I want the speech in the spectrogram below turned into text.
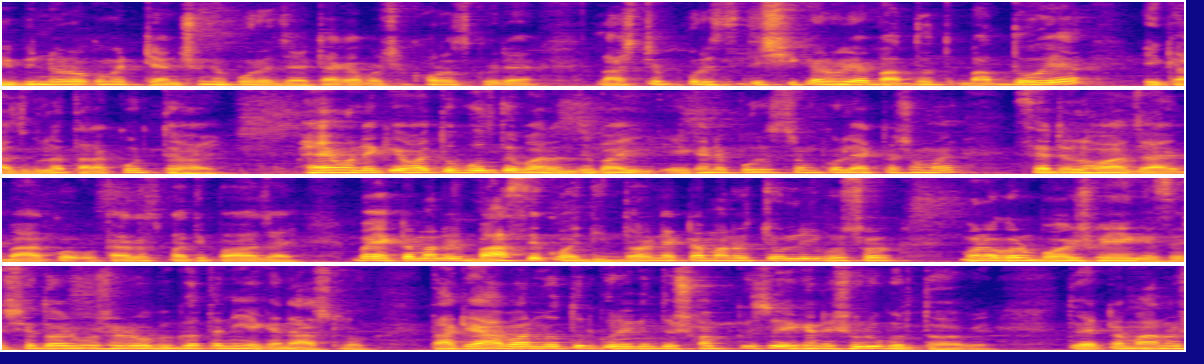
বিভিন্ন রকমের টেনশনে পড়ে যায়, টাকা পয়সা খরচ করে লাস্টে পরিস্থিতির শিকার হয়ে বাধ্য বাধ্য হয়ে এই কাজগুলো তারা করতে হয়। হ্যাঁ অনেকে হয়তো বলতে পারেন যে, ভাই, এখানে পরিশ্রম করলে একটা সময় সেটেল হওয়া যায় বা কাগজপাতি পাওয়া যায়। বা একটা মানুষ বাসে কয়দিন? ধরেন একটা মানুষ চল্লিশ বছর মনে করেন বয়স হয়ে গেছে, সে দশ বছরের অভিজ্ঞতা নিয়ে এখানে আসলো। তাকে আবার নতুন করে কিন্তু সব কিছু এখানে শুরু করতে হবে। তো একটা মানুষ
